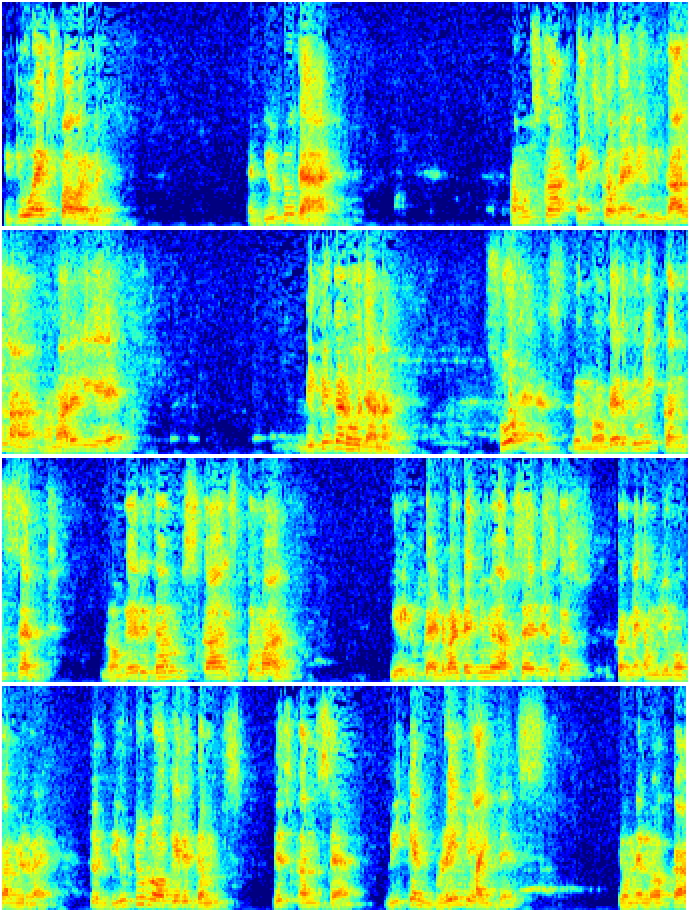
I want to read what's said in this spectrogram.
क्योंकि वो एक्स पावर में है। एंड ड्यू टू दैट हम उसका x का वैल्यू निकालना हमारे लिए डिफ़िकल्ट हो जाना है। So as the logarithmic concept logarithms का इस्तेमाल, ये एक उसका एडवांटेज मैं आपसे डिस्कस करने का मुझे मौका मिल रहा है। तो due to logarithms this concept we can bring like this जो हमने लॉग का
